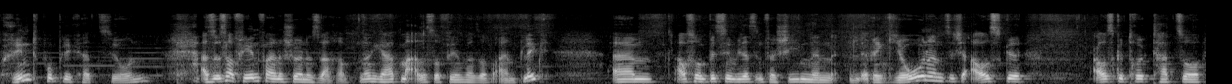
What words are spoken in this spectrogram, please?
Printpublikationen also ist auf jeden Fall eine schöne Sache. Ne? Hier hat man alles auf jeden Fall so auf einen Blick. Ähm, auch so ein bisschen, wie das in verschiedenen Regionen sich ausge, ausgedrückt hat, so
